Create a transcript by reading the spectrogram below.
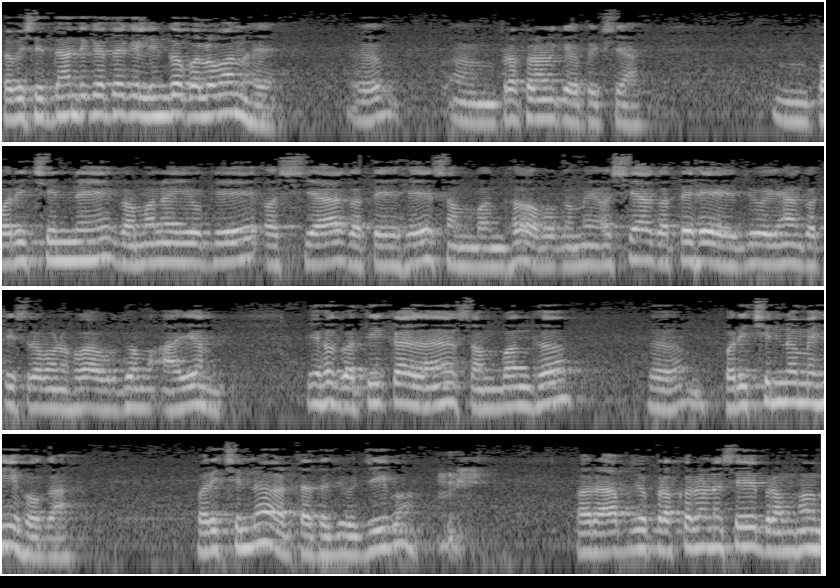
तभी सिद्धांत कहता है कि लिंग बलवान है प्रकरण के अपेक्षा। परिचिन्ने गमन योगे अस्या गते है संबंध अवगमे। अस्या गते है जो यहाँ गति श्रवण हुआ ऊर्धम आयन, यह गति का संबंध परिचिन्न में ही होगा। परिचिन्न अर्थात जो जीव और आप जो प्रकरण से ब्रह्म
